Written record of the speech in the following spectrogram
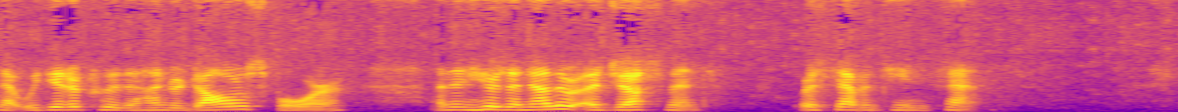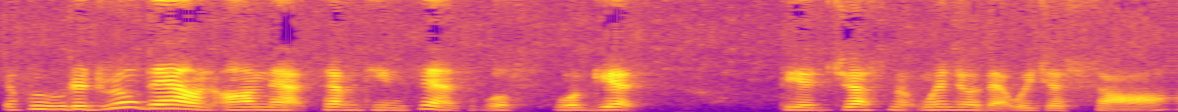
that we did accrue the $100 for. And then here's another adjustment for 17 cents. If we were to drill down on that 17 cents, we'll, we'll get the adjustment window that we just saw.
